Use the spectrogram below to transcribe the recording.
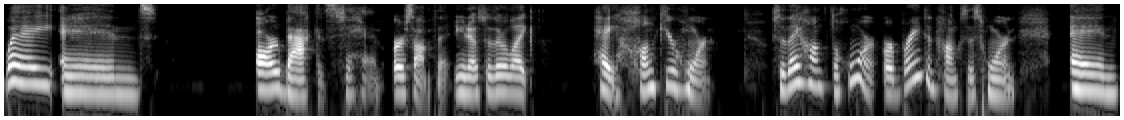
way and our back is to him or something, you know? So they're like, hey, honk your horn. So they honk the horn, or Brandon honks his horn, and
